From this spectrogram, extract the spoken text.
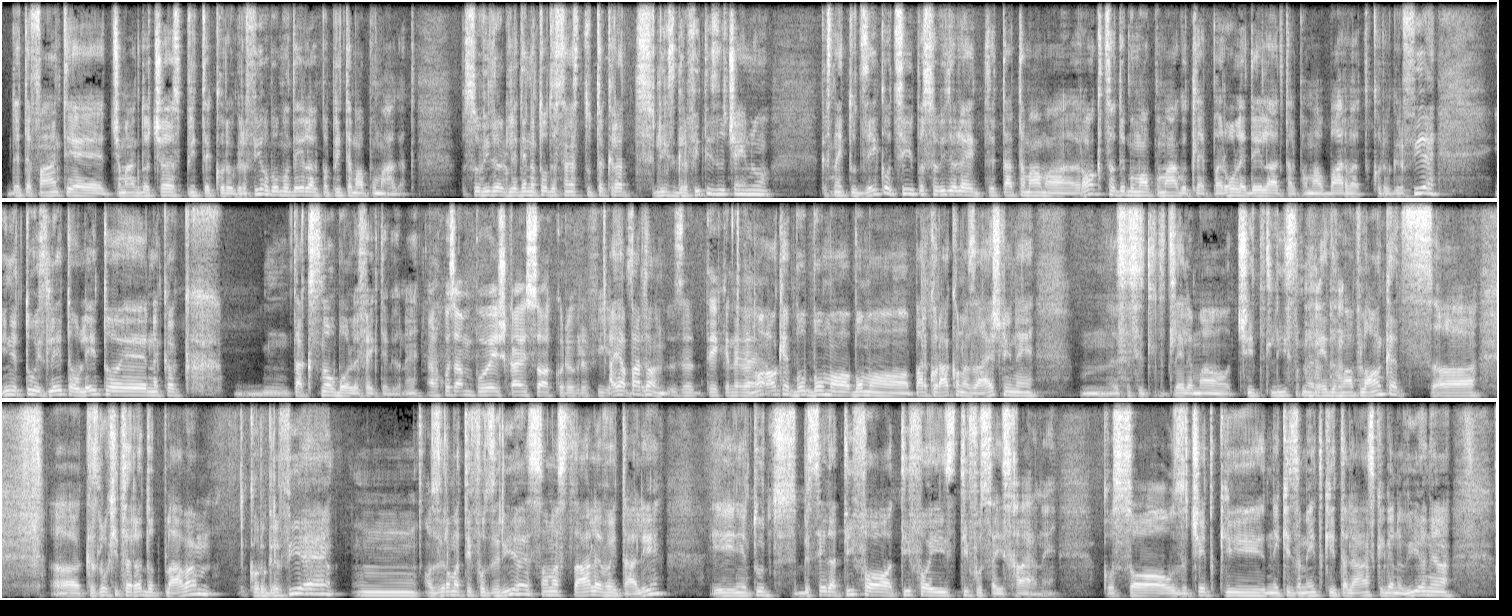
da te fanti, če ima kdo čas, pridite koreografijo, bomo delali, pa pridite malo pomagati. So videli, glede na to, da sem tudi takrat lik z grafiti začel. Kasneje tudi zekovci, pa so videli, da ta ta mama rokca, da bo malo pomagal tle parole delati ali pa malo barvati koreografije. In je to iz leta v leto nekako mm, tak snowball efekt je bil. Lahko samo poveš, kaj so koreografije. Ja, pardon. Za, za te, ki ne vemo. No, okay, bo, bomo, bomo par korakov nazaj šli. Ne? Mm, sem si tukaj malo čit list naredil, malo plonkac, uh, uh, ki zelo hitro odplavam. Koreografije um, oziroma tifozerije so nastale v Italiji in je tudi beseda tifo, tifo iz tifusa izhaja. Ne? Ko so v začetku neki zametki italijanskega navijanja,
